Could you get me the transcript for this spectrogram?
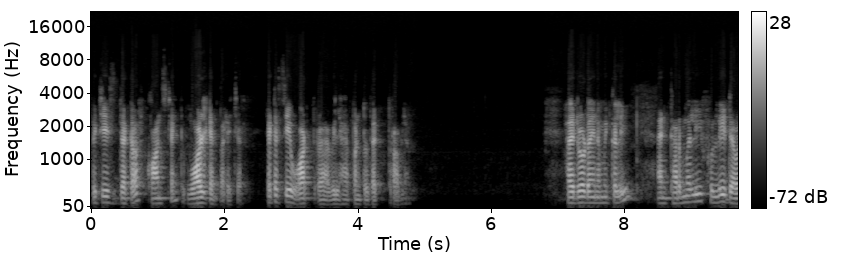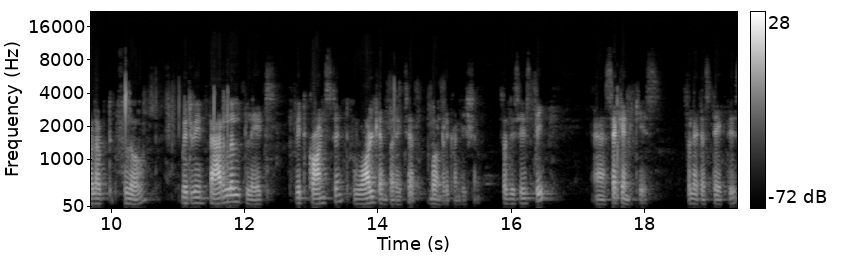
which is that of constant wall temperature. Let us see what uh, will happen to that problem. Hydrodynamically and thermally fully developed flow between parallel plates with constant wall temperature boundary condition. So this is the uh, second case. So let us take this.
